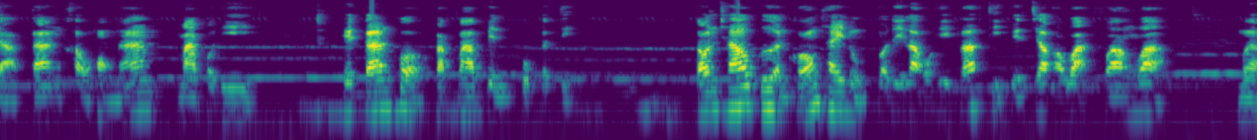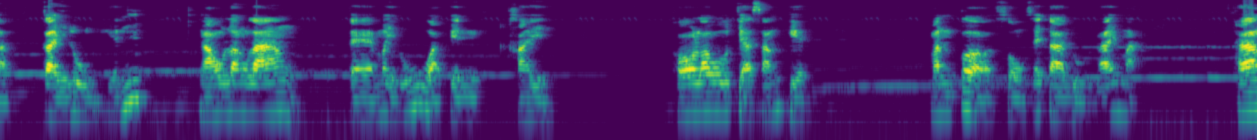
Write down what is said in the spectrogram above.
จากการเข้าห้องน้ำมาพอดี เหตุการณ์ก็กลับมาเป็นปกติ ตอนเช้าเพื่อนของชายหนุ่มก็ได้เล่าให้พระที่เป็นเจ้าอาวาสฟังว่า เมื่อไก่ลุงเห็นเงาลางๆ แต่ไม่รู้ว่าเป็นใคร พอเราจะสังเกต มันก็ส่งสายตาดุร้ายมาทาง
